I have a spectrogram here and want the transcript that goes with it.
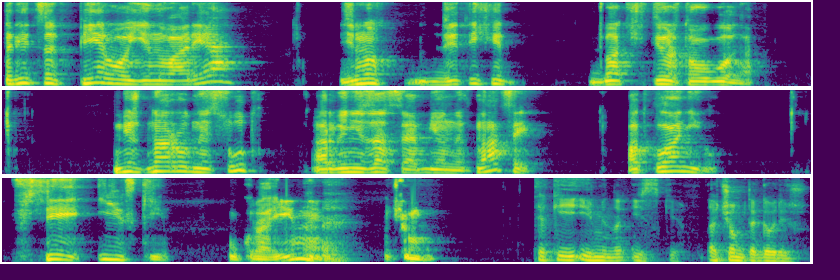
31 января 90 2024 года Международный суд Организации Объединенных Наций отклонил все иски Украины. Почему? Какие именно иски? О чем ты говоришь?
